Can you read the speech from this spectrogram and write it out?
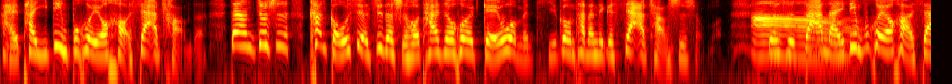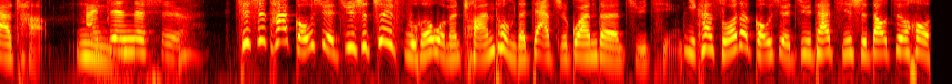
哎，他一定不会有好下场的。但就是看狗血剧的时候，他就会给我们提供他的那个下场是什么，就是渣男一定不会有好下场。嗯还真的是。其实它狗血剧是最符合我们传统的价值观的剧情。你看所有的狗血剧，它其实到最后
